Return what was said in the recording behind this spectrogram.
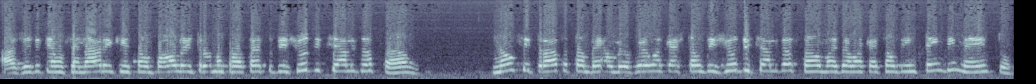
A gente tem um cenário em que São Paulo entrou num processo de judicialização. Não se trata também, ao meu ver, uma questão de judicialização, mas é uma questão de entendimento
